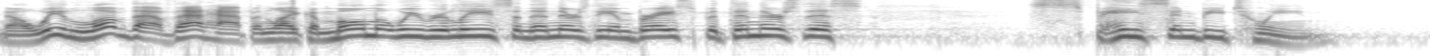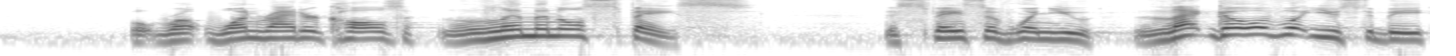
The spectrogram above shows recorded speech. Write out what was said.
Now we love that if that happened. Like a moment we release, and then there's the embrace, but then there's this space in between. What one writer calls liminal space the space of when you let go of what used to be,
